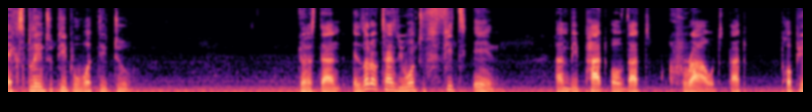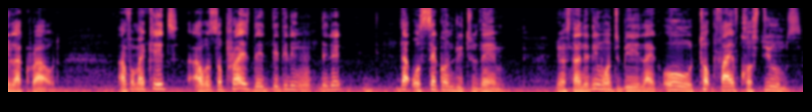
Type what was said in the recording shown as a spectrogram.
explain to people what they do. You understand? A lot of times we want to fit in and be part of that crowd, that popular crowd. And for my kids, I was surprised they, they didn't they did that was secondary to them. You understand? They didn't want to be like, oh, top five costumes,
